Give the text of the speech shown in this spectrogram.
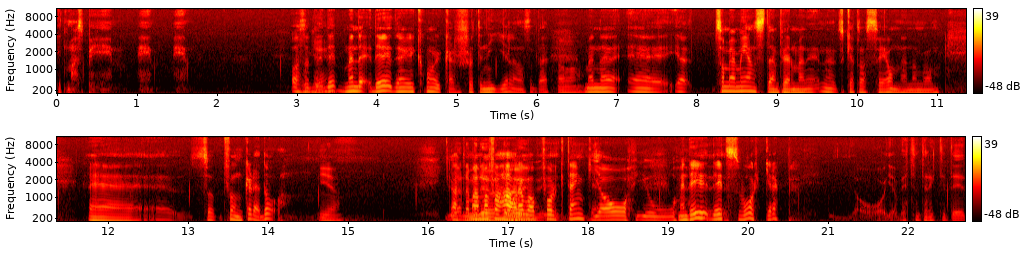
It must be him, him, him. Och så Okej. det, men det, det, det kommer kanske 79 eller något sånt där. Ja. Men eh, jag, som jag minns den filmen, nu ska jag ta och se om den någon gång. Eh, så funkar det då. Ja. Att man, man får höra ju- vad folk tänker. Ja, jo. Men det är, det är ett svårt grepp. Ja, jag vet inte riktigt. Det,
